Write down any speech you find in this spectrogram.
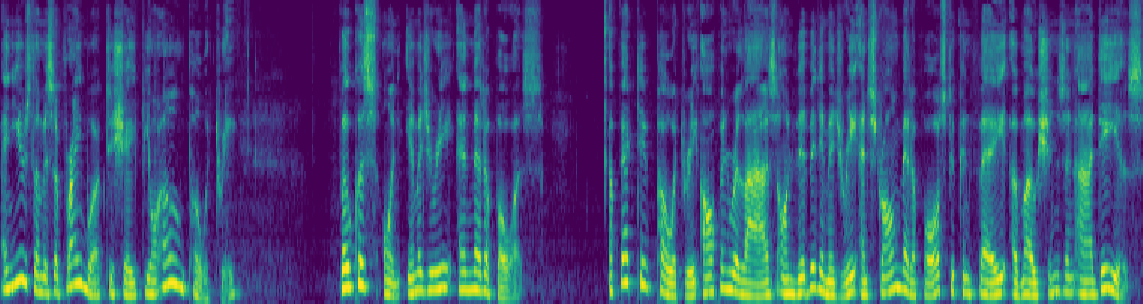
and use them as a framework to shape your own poetry. Focus on imagery and metaphors. Effective poetry often relies on vivid imagery and strong metaphors to convey emotions and ideas.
